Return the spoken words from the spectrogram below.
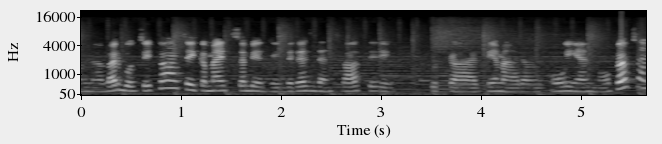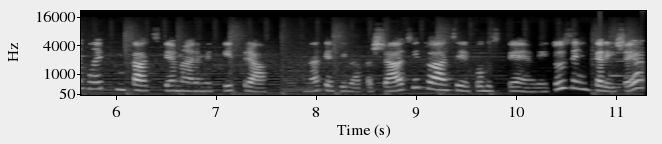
Un uh, varbūt situācija, ka meitas sabiedrība ir rezidents valstī, kur ir piemēram UN 0% likuma, kāds piemēram ir Kiprā, Un attiecībā par šādu situāciju ir publiski pieejama vītuziņa, ka arī šajā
